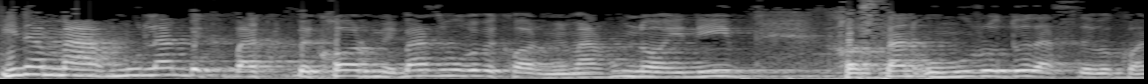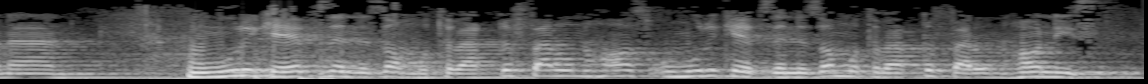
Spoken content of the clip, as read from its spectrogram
اینم معمولا به کار می بعضی موقع به کار می مرحوم ناینی خواستن امور رو دو دسته بکنن. اموری که حفظ نظام متوقف بر اونهاست اموری که حفظ نظام متوقف بر اونها نیست.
